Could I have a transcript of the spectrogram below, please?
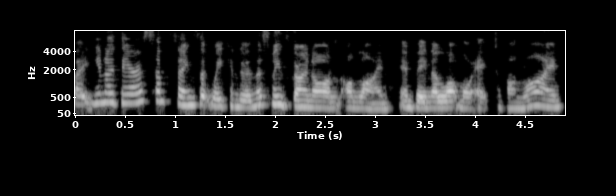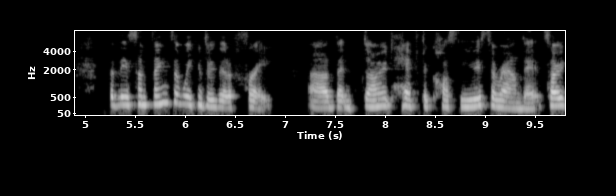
but you know there are some things that we can do and this means going on online and being a lot more active online but there's some things that we can do that are free uh, that don't have to cost the earth around that. So,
